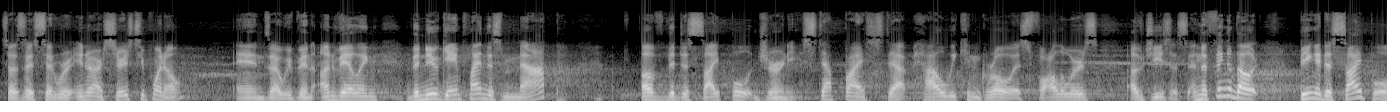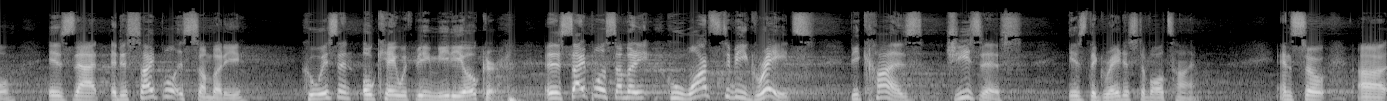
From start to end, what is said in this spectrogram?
So, as I said, we're in our Series 2.0, and uh, we've been unveiling the new game plan, this map of the disciple journey, step by step, how we can grow as followers of Jesus. And the thing about being a disciple is that a disciple is somebody who isn't okay with being mediocre. A disciple is somebody who wants to be great because Jesus is the greatest of all time. And so uh,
